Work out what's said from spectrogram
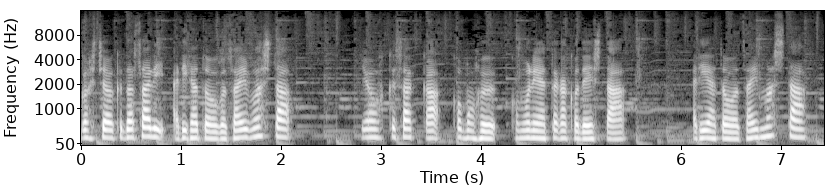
ご視聴くださりありがとうございました。洋服作家、コモフ、小森屋隆子でした。ありがとうございました。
